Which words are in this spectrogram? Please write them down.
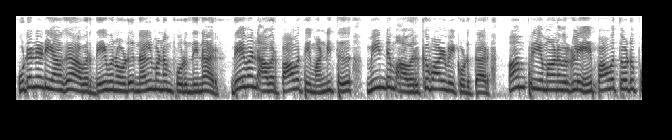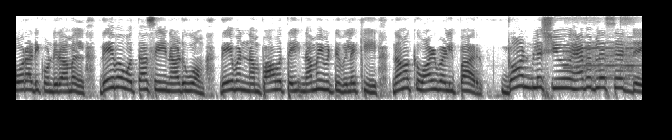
உடனடியாக அவர் தேவனோடு நல்மனம் பொருந்தினார். தேவன் அவர் பாவத்தை மன்னித்து மீண்டும் அவருக்கு வாழ்வை கொடுத்தார். ஆம் பிரியமானவர்களே பாவத்தோடு போராடி கொண்டிராமல் தேவ ஒத்தாசையை நாடுவோம். தேவன் நம் பாவத்தை நம்மை விட்டு விலக்கி நமக்கு வாழ்வளிப்பார். God bless you Have a blessed day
